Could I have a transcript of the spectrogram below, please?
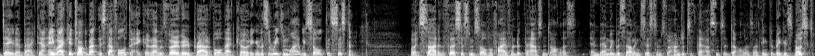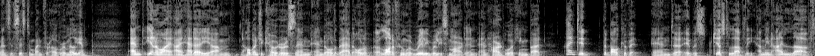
data back down. Anyway, I could talk about this stuff all day because I was very, very proud of all that coding. And that's the reason why we sold this system. Well, it started, the first system sold for $500,000, and then we were selling systems for hundreds of thousands of dollars. I think the biggest, most expensive system went for over a million. And, you know, I, I had a, um, a, whole bunch of coders and, and all of that, all of, a lot of whom were really, really smart and, and hardworking, but I did the bulk of it, and uh, it was just lovely. I mean, I loved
